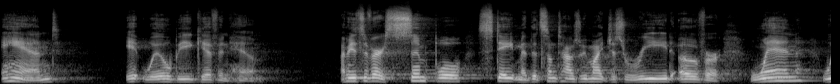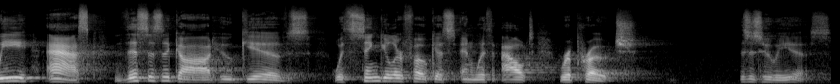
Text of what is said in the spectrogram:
and it will be given him. I mean, it's a very simple statement that sometimes we might just read over. When we ask, this is a God who gives with singular focus and without reproach. This is who he is.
